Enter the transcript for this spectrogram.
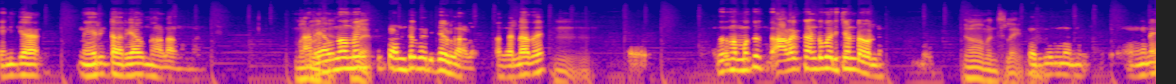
എനിക്ക് നേരിട്ട് അറിയാവുന്ന ആളാണ് അറിയാവുന്ന? കണ്ടു പരിചയമുള്ള ആൾ. അതല്ലാതെ. അത് നമുക്ക് ആളെ കണ്ടു പരിചയമുണ്ടാവല്ലോ മനസ്സിലായി. അങ്ങനെ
